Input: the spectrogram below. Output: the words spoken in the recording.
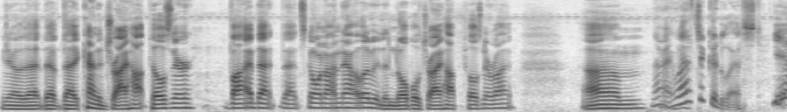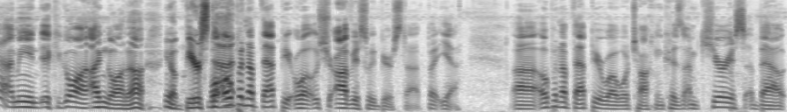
you know that that, that kind of dry hop Pilsner vibe that that's going on now a little bit. The noble dry hop Pilsner vibe. Um, All right. Well, that's a good list. Yeah, I mean, it could go on. I can go on and on. You know, beer Well, open up that beer. Well, sure, obviously beer stop, but yeah, uh, open up that beer while we're talking because I'm curious about.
